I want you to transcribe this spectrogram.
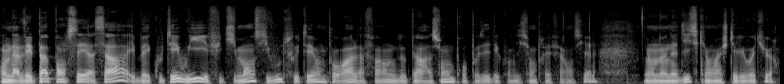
on n'avait pas pensé à ça. Et ben écoutez, oui, effectivement, si vous le souhaitez, on pourra à la fin de l'opération proposer des conditions préférentielles. Et on en a 10 qui ont acheté les voitures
